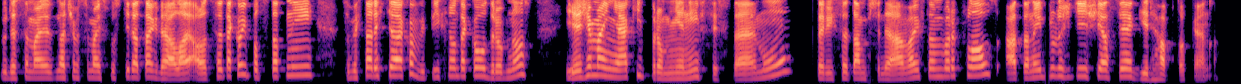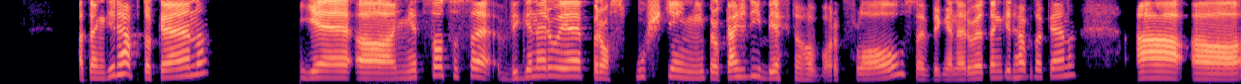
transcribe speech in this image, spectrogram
kde se mají, na čem se mají spustit a tak dále, ale co je takový podstatný, co bych tady chtěl jako vypíchnout takovou drobnost, je, že mají nějaký proměny v systému, který se tam přidávají v tom workflows a to nejdůležitější asi je GitHub token. A ten GitHub token je uh, něco, co se vygeneruje pro spuštění, pro každý běh toho workflow se vygeneruje ten GitHub token a uh,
